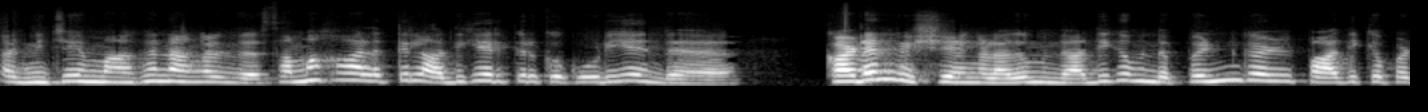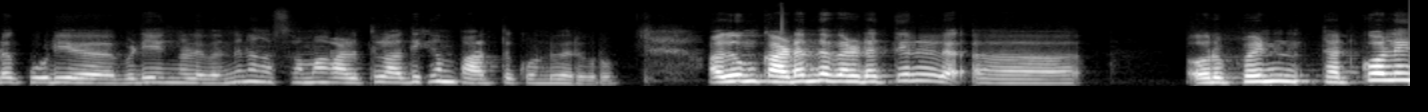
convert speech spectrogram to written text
நிச்சயமாக நாங்கள் இந்த சமகாலத்தில் அதிகரித்திருக்கக்கூடிய இந்த கடன் விஷயங்கள் அதுவும் இந்த அதிகம் இந்த பெண்கள் பாதிக்கப்படக்கூடிய விடயங்களை வந்து நாங்கள் சமகாலத்தில் அதிகம் பார்த்து கொண்டு வருகிறோம். அதுவும் கடந்த வருடத்தில் ஆஹ், ஒரு பெண் தற்கொலை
